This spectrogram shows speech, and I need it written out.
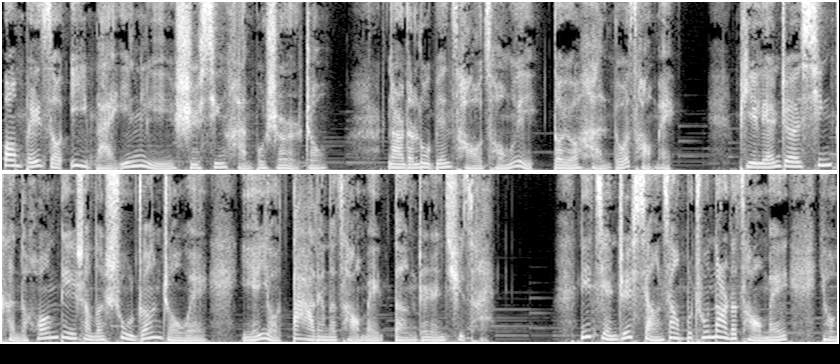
往北走一百英里是新罕布什尔州，那儿的路边草丛里都有很多草莓，毗连着新垦的荒地上的树桩周围也有大量的草莓等着人去采。你简直想象不出那儿的草莓有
